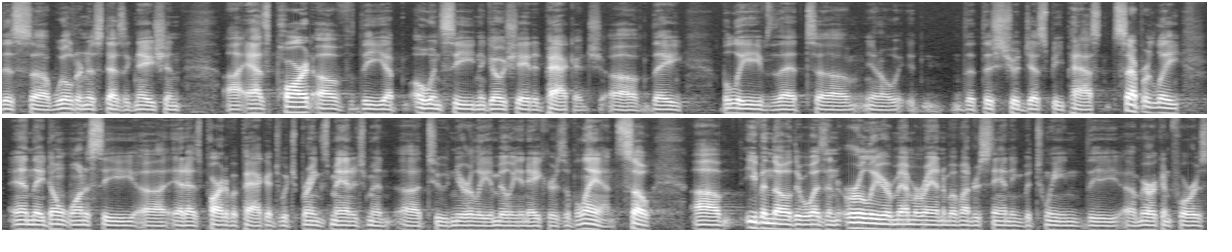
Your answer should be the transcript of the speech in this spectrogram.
this uh, wilderness designation uh, as part of the O&C negotiated package. They believe that, you know, it- that this should just be passed separately, and they don't want to see uh, it as part of a package which brings management uh, to nearly a million acres of land. So um, even though there was an earlier memorandum of understanding between the American Forest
